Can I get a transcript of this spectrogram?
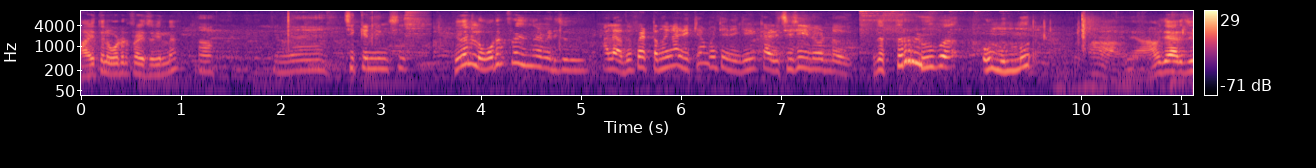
ആദ്യത്തെ ലോഡഡ് ഫ്രൈസ് പിന്നെ? ആ. പിന്നെ ചിക്കൻ വിങ്സ് ഇതാണ് ലോഡഡ് ഫ്രൈസ് മേടിച്ചത്? അല്ല അത് പെട്ടെന്ന് കഴിക്കാൻ പറ്റും. എനിക്ക് കഴിച്ച് ശീലമുണ്ട് ഇത് എത്ര രൂപ? ഓ മുന്നൂറ് ആ ഞാൻ വിചാരിച്ചു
